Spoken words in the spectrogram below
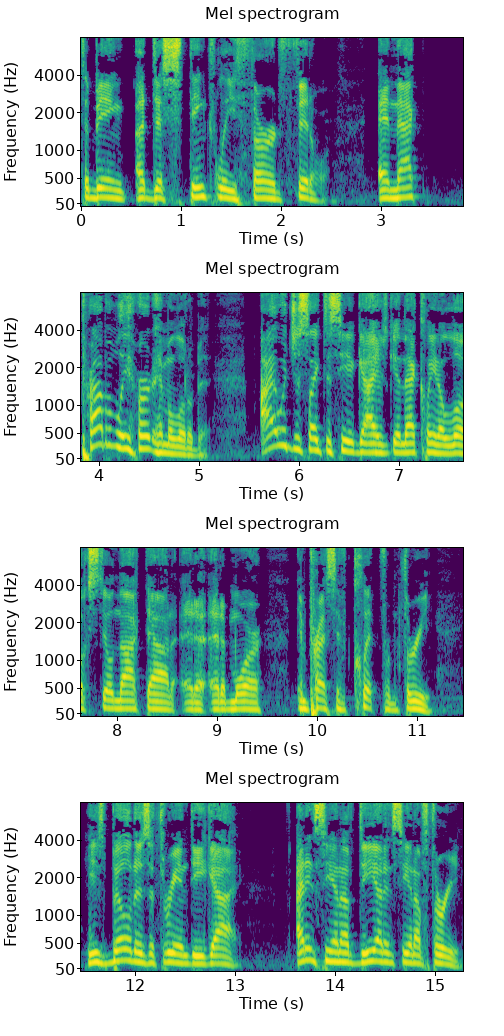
to being a distinctly third fiddle. And that probably hurt him a little bit. I would just like to see a guy who's getting that clean a look still knocked down at a, at a more impressive clip from three. He's billed as a three and D guy. I didn't see enough D. I didn't see enough three.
